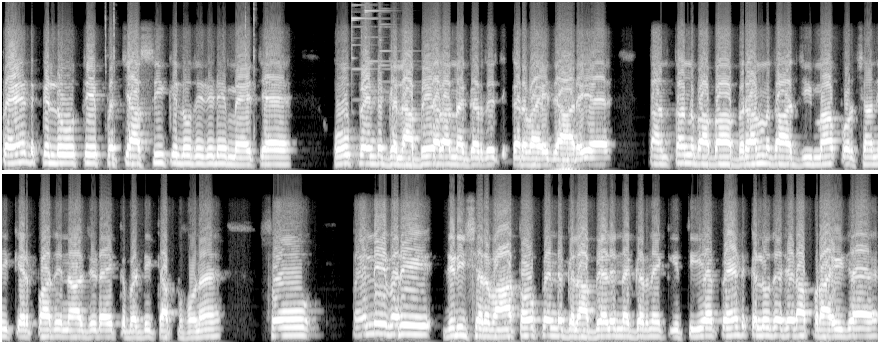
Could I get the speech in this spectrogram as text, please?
65 ਕਿਲੋ ਤੇ 85 ਕਿਲੋ ਦੇ ਜਿਹੜੇ ਮੈਚ ਹੈ, ਉਹ ਪਿੰਡ ਗਲਾਬੇ ਵਾਲਾ ਨਗਰ ਦੇ ਵਿੱਚ ਕਰਵਾਏ ਜਾ ਰਹੇ ਹੈ। ਧੰਨ ਧੰਨ ਬਾਬਾ ਬ੍ਰਹਮਦਾਸ ਜੀ ਮਹਾਂਪੁਰਸ਼ਾਂ ਦੀ ਕਿਰਪਾ ਦੇ ਨਾਲ ਜਿਹੜਾ ਇਹ ਕਬੱਡੀ ਕੱਪ ਹੋਣਾ ਹੈ। ਸੋ ਪਹਿਲੇ ਵਰੇ ਜਿਹੜੀ ਸ਼ੁਰੂਆਤ ਉਹ ਪਿੰਡ ਗਲਾਬੇ ਵਾਲੇ ਨਗਰ ਨੇ ਕੀਤੀ ਹੈ। 65 ਕਿਲੋ ਦਾ ਜਿਹੜਾ ਪ੍ਰਾਈਜ਼ ਹੈ,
